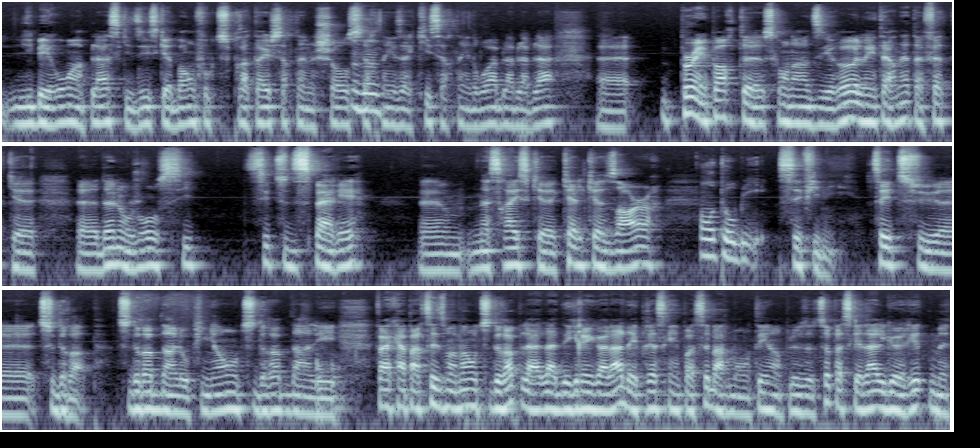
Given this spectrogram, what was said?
libéraux en place qui disent que bon, faut que tu protèges certaines choses, Mhm. certains acquis, certains droits, blablabla. Euh, peu importe euh, ce qu'on en dira, l'Internet a fait que euh, de nos jours, si, si tu disparais, ne serait-ce que quelques heures, On t'a oublié. c'est fini. Tu tu drops. Tu drops dans l'opinion, tu drops dans les... Fait qu'à partir du moment où tu drops, la, la dégringolade est presque impossible à remonter en plus de ça parce que l'algorithme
